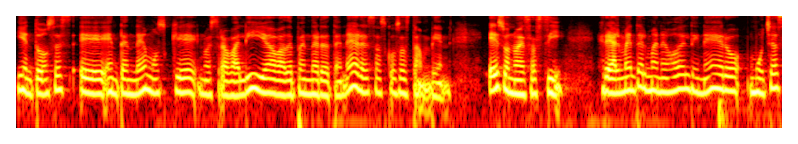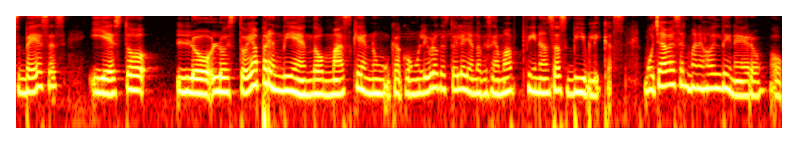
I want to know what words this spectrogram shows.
y entonces eh, entendemos que nuestra valía va a depender de tener esas cosas también. Eso no es así. Realmente el manejo del dinero muchas veces, y esto lo, lo, estoy aprendiendo más que nunca con un libro que estoy leyendo que se llama Finanzas Bíblicas. Muchas veces el manejo del dinero, o,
